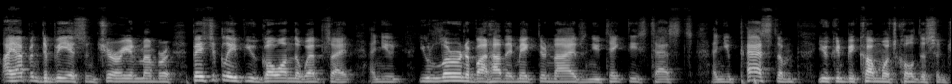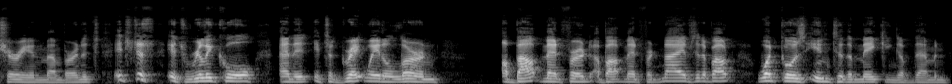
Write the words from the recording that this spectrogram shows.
I happen to be a Centurion member. Basically, if you go on the website and you you learn about how they make their knives and you take these tests and you pass them, you can become what's called the Centurion member. And it's it's just it's really cool and it, it's a great way to learn about Medford, about Medford knives, and about what goes into the making of them, and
